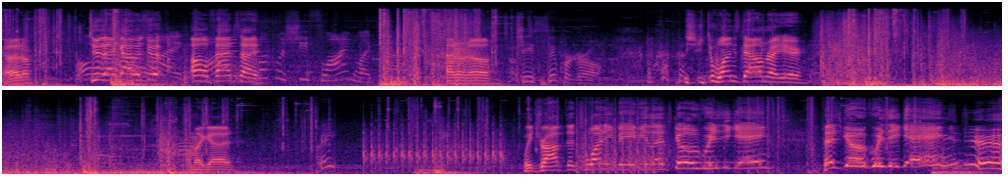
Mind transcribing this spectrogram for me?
Got him. Dude, that guy was doing. Oh, God, fat why side. the fuck was she flying like that? I don't know. She's Supergirl. One's down right here. Oh my god. We dropped the 20, baby. Let's go, Gwizzy Gang. Let's go, Gwizzy Gang.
